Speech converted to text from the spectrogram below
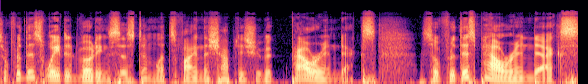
So for this weighted voting system, let's find the Shapley-Shubik power index. So for this power index,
